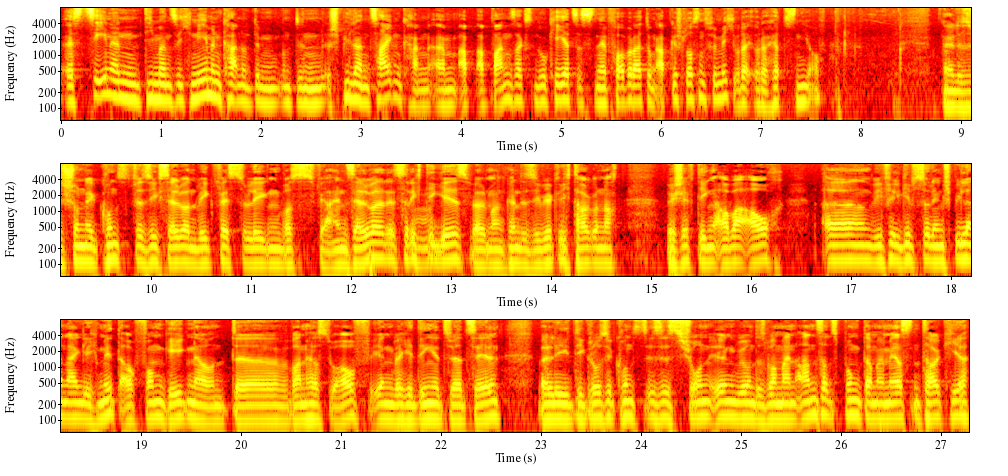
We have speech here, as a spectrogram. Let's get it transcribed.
äh, Szenen, die man sich nehmen kann und, dem, und den Spielern zeigen kann. Ähm, ab, ab wann sagst du, okay, jetzt ist eine Vorbereitung abgeschlossen für mich oder, oder hört es nie auf? Ja, das ist schon eine Kunst für sich selber einen Weg festzulegen, was für einen selber das Richtige mhm. ist, weil man könnte sich wirklich Tag und Nacht beschäftigen, aber auch äh, wie viel gibst du den Spielern eigentlich mit, auch vom Gegner? Und äh, wann hörst du auf, irgendwelche Dinge zu erzählen, weil die, die große Kunst ist es schon irgendwie, und das war mein Ansatzpunkt an meinem ersten Tag hier,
